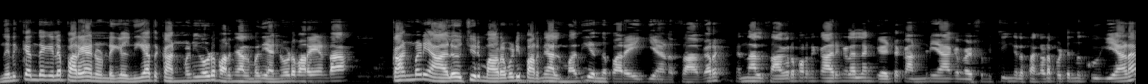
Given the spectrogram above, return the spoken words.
നിനക്ക് എന്തെങ്കിലും പറയാനുണ്ടെങ്കിൽ നീ അത് കൺമണിയോട് പറഞ്ഞാൽ മതി. എന്നോട് പറയണ്ട. കൺമണി ആലോചിച്ചൊരു മറുപടി പറഞ്ഞാൽ മതി എന്ന് പറയുകയാണ് സാഗർ. എന്നാൽ സാഗർ പറഞ്ഞ കാര്യങ്ങളെല്ലാം കേട്ട് കൺമണി ആകെ വിഷമിച്ച് ഇങ്ങനെ സങ്കടപ്പെട്ട് നിൽക്കുകയാണ്.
